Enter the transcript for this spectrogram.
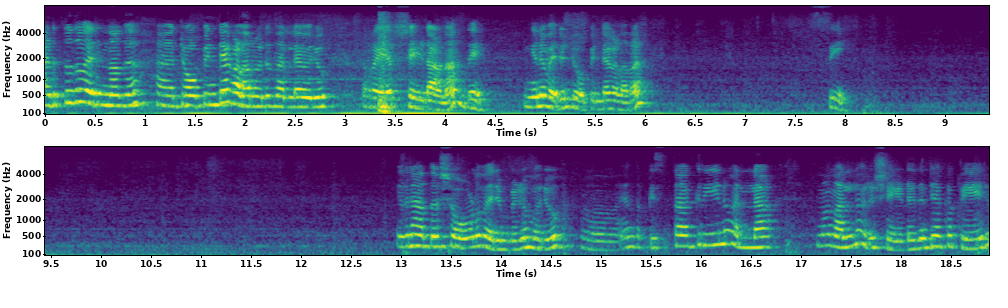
അടുത്തത് വരുന്നത് ടോപ്പിന്റെ കളർ ഒരു നല്ല ഒരു റെയർ ഷെയ്ഡാണ് അതെ ഇങ്ങനെ വരും ടോപ്പിന്റെ കളറ്. സി ഇതിനകത്ത് ഷോൾ വരുമ്പോഴും ഒരു എന്താ പിസ്ത ഗ്രീനും അല്ല എന്നാൽ നല്ലൊരു ഷെയ്ഡ് ഇതിന്റെയൊക്കെ പേര്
